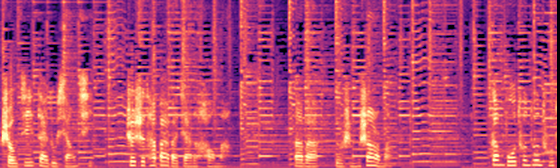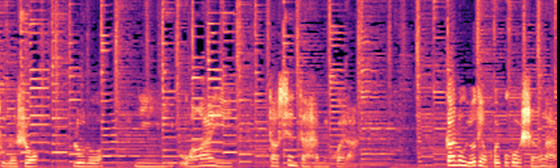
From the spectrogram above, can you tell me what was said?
手机再度响起，这是他爸爸家的号码。爸爸有什么事儿吗？甘博吞吞吐吐地说：“露露，你王阿姨到现在还没回来。”甘露有点回不过神来，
